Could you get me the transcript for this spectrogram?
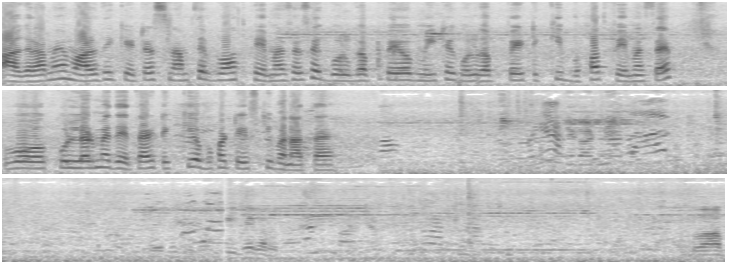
आगरा में मारुति केटर्स नाम से बहुत फ़ेमस है। गोलगप्पे और मीठे गोलगप्पे टिक्की बहुत फ़ेमस है। वो कुल्लर में देता है टिक्की और बहुत टेस्टी बनाता है। तो आप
